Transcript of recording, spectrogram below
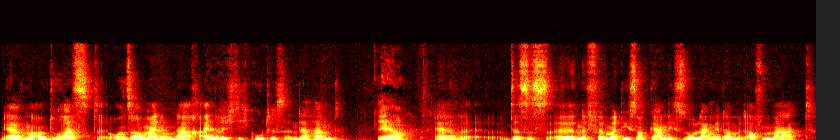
Ja, und du hast unserer Meinung nach ein richtig gutes in der Hand. Ja. Ja, das ist äh, eine Firma, die ist noch gar nicht so lange damit auf dem Markt.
